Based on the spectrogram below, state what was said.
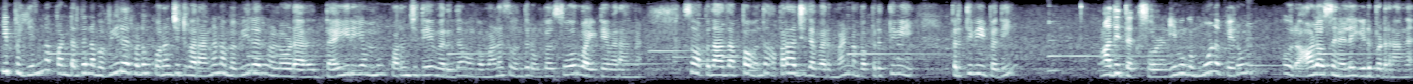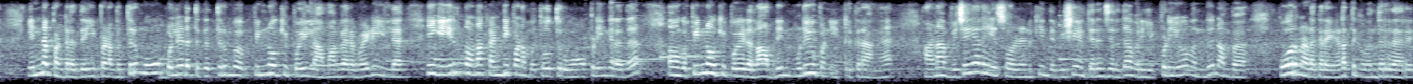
இப்போ என்ன பண்ணுறது நம்ம வீரர்களும் குறைஞ்சிட்டு வராங்க. நம்ம வீரர்களோட தைரியமும் குறைஞ்சிட்டே வருது. அவங்க மனசு வந்து ரொம்ப சோர்வாயிட்டே வராங்க. ஸோ அப்போ அது அப்போ வந்து அபராஜிதவர்மன் நம்ம பிருத்திவி பிருத்திவிபதி ஆதித்த சோழன். இவங்க மூணு பேரும் ஒரு ஆலோசனையில் ஈடுபடுறாங்க. என்ன பண்ணுறது இப்போ நம்ம திரும்பவும் கொள்ளிடத்துக்கு திரும்ப பின்னோக்கி போயிடலாமா? வேற வழி இல்லை. இங்கே இருந்தோம்னா கண்டிப்பாக நம்ம தோத்துருவோம் அப்படிங்கிறத அவங்க பின்னோக்கி போயிடலாம் அப்படின்னு முடிவு பண்ணிட்டு இருக்கிறாங்க. ஆனால் விஜயாலய சோழனுக்கு இந்த விஷயம் தெரிஞ்சிருது. அவர் எப்படியோ வந்து நம்ம போர் நடக்கிற இடத்துக்கு வந்துடுறாரு.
